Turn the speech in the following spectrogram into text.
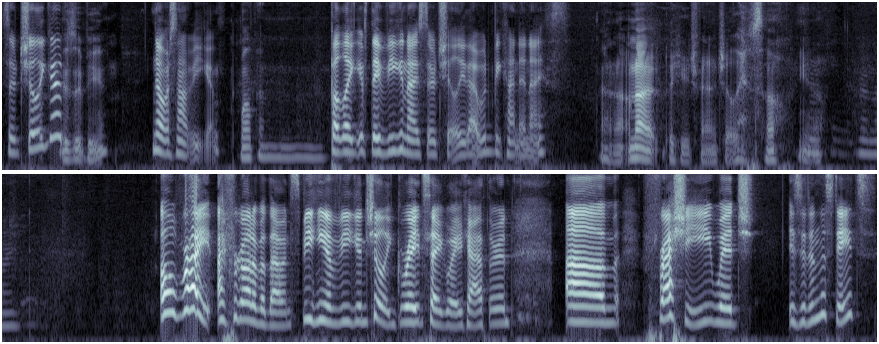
Is their chili good? Is it vegan? No, it's not vegan. Well then, But like if they veganize their chili, that would be kind of nice. I don't know. I'm not a huge fan of chili, so you know. Oh right, I forgot about that one. Speaking of vegan chili, great segue, Catherine. Um, Freshii, which is it in the states?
